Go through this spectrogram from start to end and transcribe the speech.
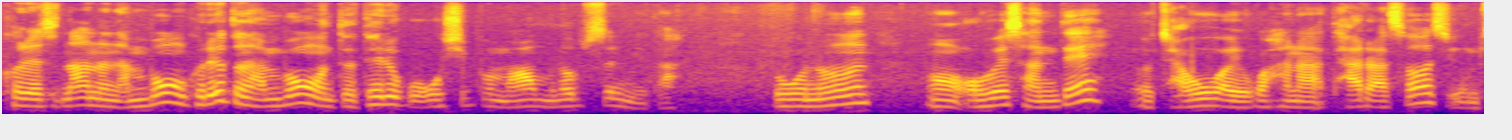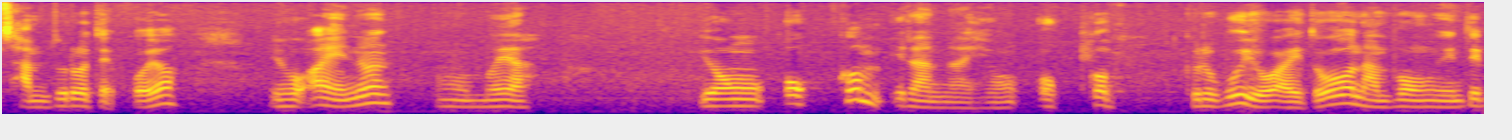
그래서 나는 남봉은 그래도 남봉은 더 데리고 오고 싶은 마음은 없습니다. 요거는 어, 오배사인데 요 자구가 요거 하나 달아서 지금 잠두로 됐고요. 요 아이는 어, 뭐야 용옥금이라는 아이 용옥금. 그리고 요 아이도 남봉인데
